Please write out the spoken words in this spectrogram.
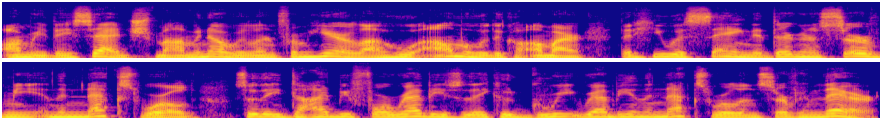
Amri, they said, Shma we learn from here, Lahu Almahu Amar, that he was saying that they're going to serve me in the next world. So they died before Rebbe, so they could greet Rebbe in the next world and serve him there.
